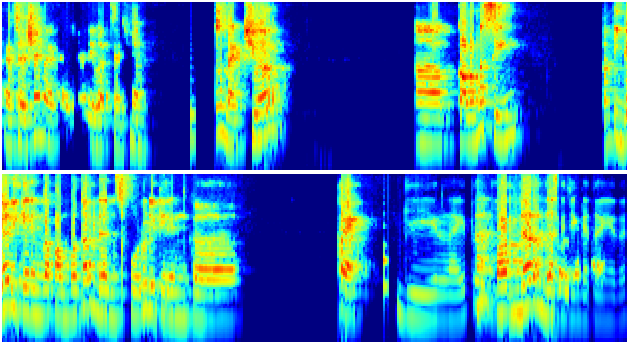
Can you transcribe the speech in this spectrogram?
add session, add session, delete session. Terus make sure uh, kalau ngesing tiga dikirim ke komputer dan 10 dikirim ke HP. Gila itu. Order dasar- datanya itu.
